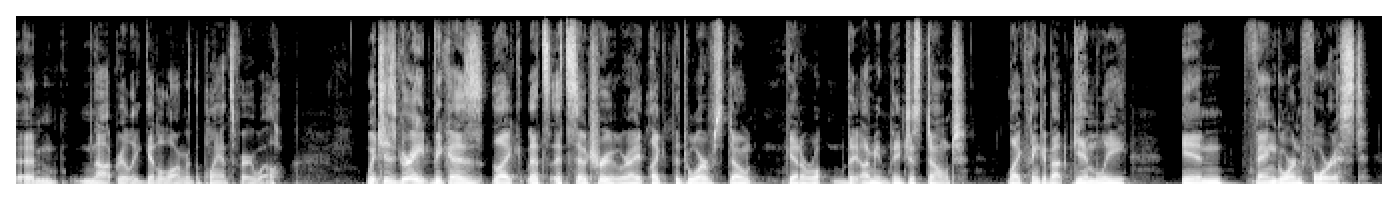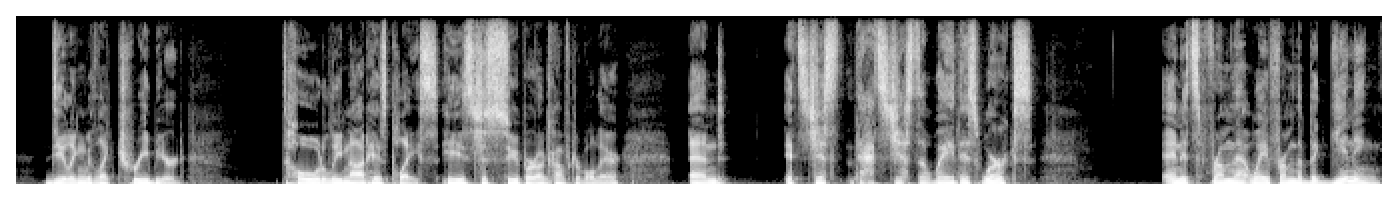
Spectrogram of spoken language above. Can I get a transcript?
and not really get along with the plants very well. Which is great because like that's it's so true, right? Like the dwarves don't get a they, I mean, they just don't. Like think about Gimli in Fangorn Forest dealing with like Treebeard. Totally not his place. He's just super uncomfortable there. And it's just that's just the way this works. And it's from that way from the beginning.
